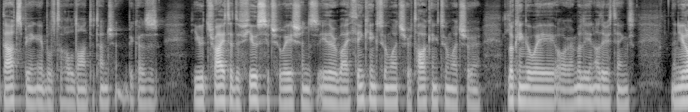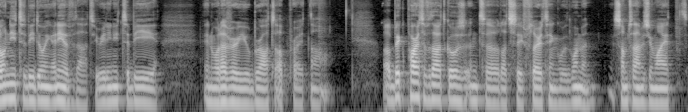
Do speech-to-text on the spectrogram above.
that's being able to hold on to tension because you try to diffuse situations either by thinking too much or talking too much or looking away or a million other things. And you don't need to be doing any of that. You really need to be in whatever you brought up right now. A big part of that goes into, let's say, flirting with women. Sometimes you might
